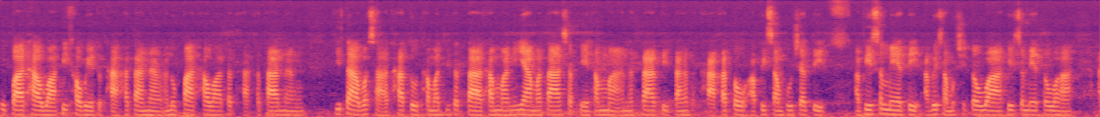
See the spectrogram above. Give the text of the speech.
อุปาทาวาพิขเวตถาคตานังอนุปาทาวาตถาคตานังทิตาวสาธาตุธรรมติตตาธรรมานิยามตาสเพธรรมานัตตาติตังตถาคโตอภิสัมพุชติ อภิสเมติ อภิสัมพุชิตวาอภิสเมตวาอ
